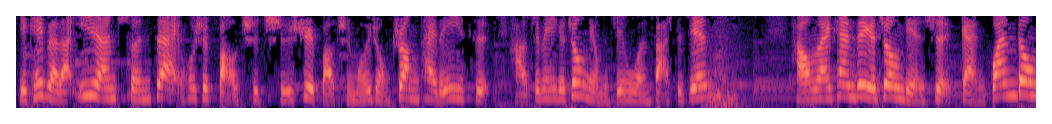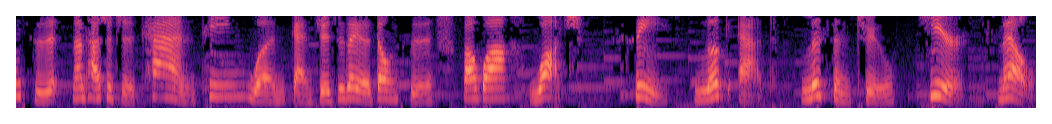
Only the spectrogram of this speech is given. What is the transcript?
也可以表达依然存在或是保持持续、保持某一种状态的意思。好，这边一个重点，我们进入文法时间。好，我们来看这个重点是感官动词，那它是指看、听、闻、感觉之类的动词，包括 watch、see、look at、listen to、hear、smell。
